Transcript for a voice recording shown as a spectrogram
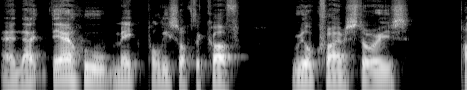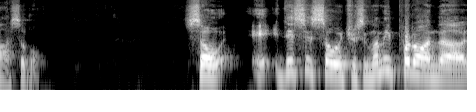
and that they're who make police off the cuff, real crime stories possible. So i this is so interesting. Let me put on uh,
